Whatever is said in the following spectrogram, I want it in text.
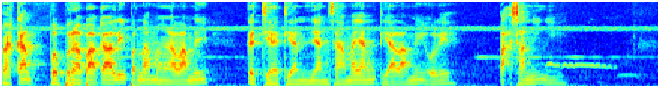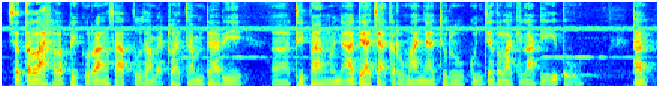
Bahkan beberapa kali pernah mengalami kejadian yang sama yang dialami oleh Pak San ini. Setelah lebih kurang 1 sampai 2 jam dari uh, dibangunnya diajak ke rumahnya juru kunci atau laki-laki itu dan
